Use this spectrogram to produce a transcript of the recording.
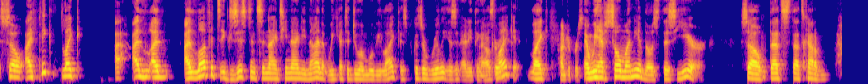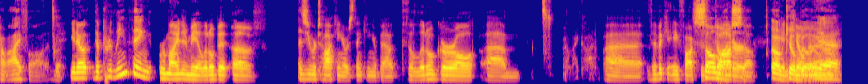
so I think like I, I I I love its existence in 1999 that we get to do a movie like this because there really isn't anything I else agree. like it. Like Hundred percent. and we have so many of those this year. So that's that's kind of how I fall on it. But You know, the Pearline thing reminded me a little bit of, as you were talking, I was thinking about the little girl. Um, oh my god, uh, Vivica A. Fox's so much daughter. so. Oh, in Kill, Bill. Yeah.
